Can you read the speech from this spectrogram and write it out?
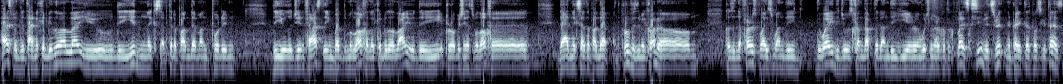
has Hesped v'Taina Kabilu you the Yidden accepted upon them on Purim the eulogy and fasting, but the malacha, the prohibition against malacha, they hadn't accepted upon them. And the proof is the mikora, because in the first place, when the the way the Jews conducted on the year in which the miracle took place, it's written in Perik Tes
